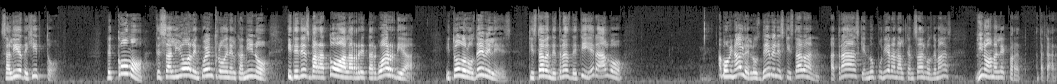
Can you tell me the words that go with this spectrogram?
salí de Egipto, de cómo te salió al encuentro en el camino y te desbarató a la retaguardia y todos los débiles que estaban detrás de ti. Era algo abominable. Los débiles que estaban atrás, que no pudieran alcanzar a los demás, vino Amalek para atacar.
